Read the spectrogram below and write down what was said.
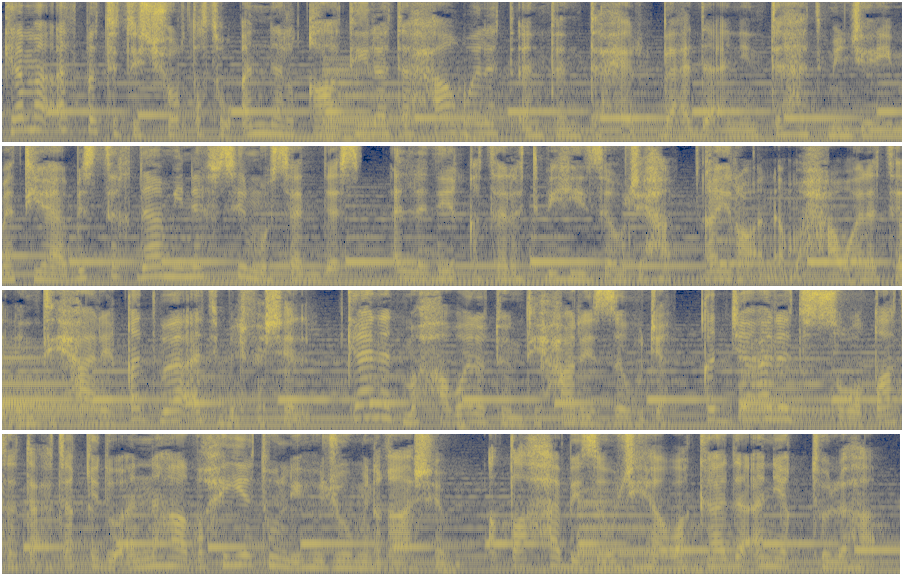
كما أثبتت الشرطة أن القاتلة حاولت أن تنتحر بعد أن انتهت من جريمتها باستخدام نفس المسدس الذي قتلت به زوجها غير أن محاولة الانتحار قد باءت بالفشل. كانت محاولة انتحار الزوجة. قد جعلت السلطات تعتقد أنها ضحية لهجوم غاشم. أطاح بزوجها وكاد أن يقتلها.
